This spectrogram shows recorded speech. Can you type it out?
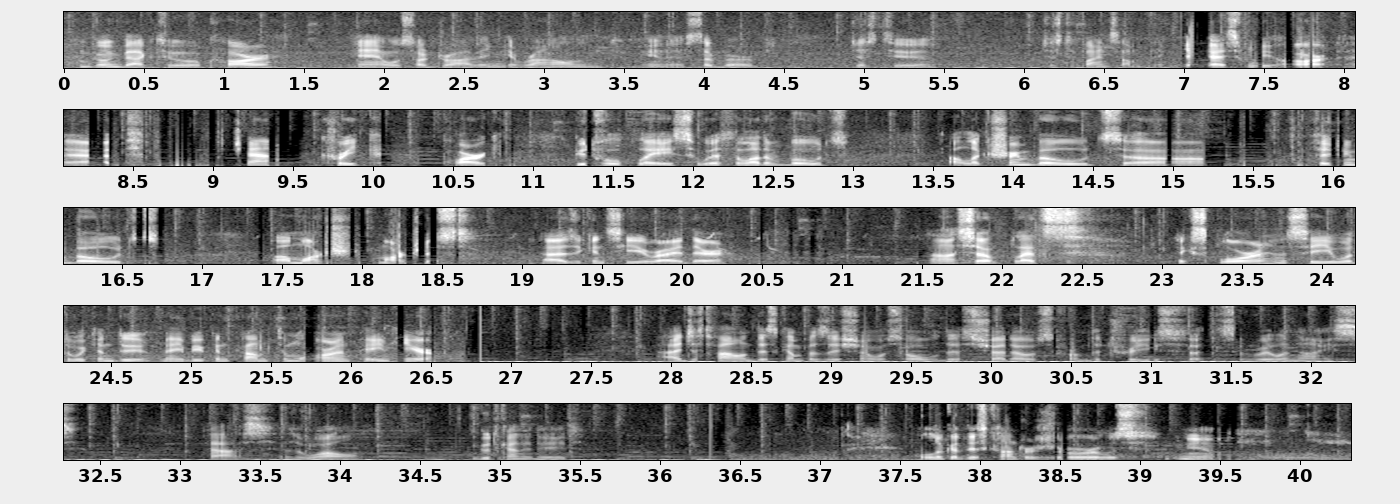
I'm going back to a car and we'll start driving around in the suburbs just to just to find something. Guys, we are at Shem Creek Park. Beautiful place with a lot of boats, uh, like shrimp boats, uh, fishing boats, uh, marsh marshes, as you can see right there. Uh, so let's explore and see what we can do. Maybe you can come tomorrow and paint here. I just found this composition with all these shadows from the trees, so it's a really nice pass as well. Good candidate. Look at this contre-jour with, you know,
